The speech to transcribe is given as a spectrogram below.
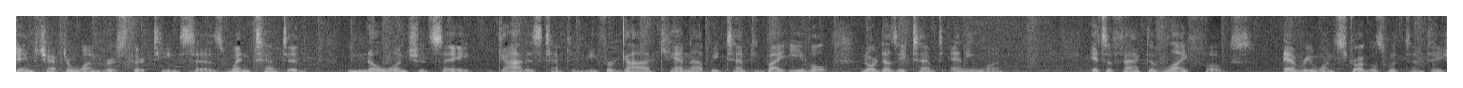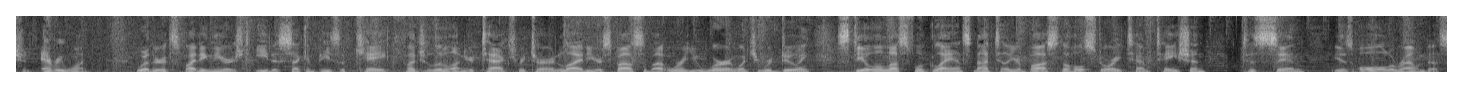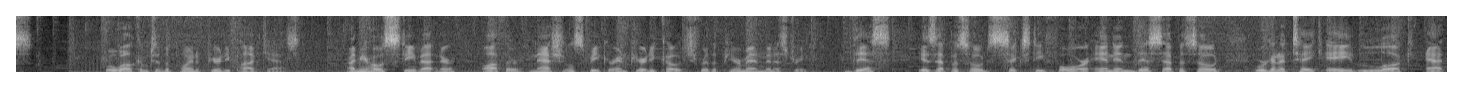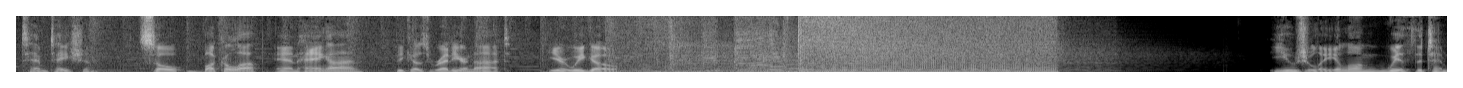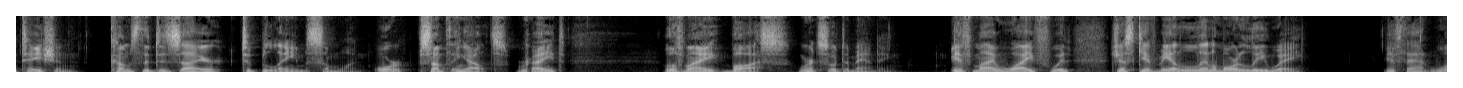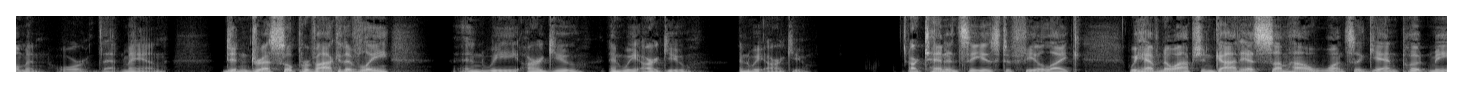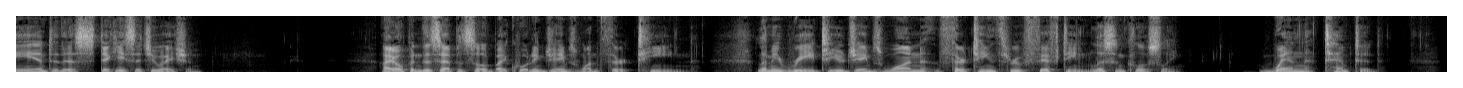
James chapter 1 verse 13 says, "When tempted, no one should say, God is tempting me, for God cannot be tempted by evil, nor does he tempt anyone." It's a fact of life, folks. Everyone struggles with temptation. Everyone. Whether it's fighting the urge to eat a second piece of cake, fudge a little on your tax return, lie to your spouse about where you were and what you were doing, steal a lustful glance, not tell your boss the whole story, temptation to sin is all around us. Well, welcome to the Point of Purity podcast. I'm your host, Steve Etner, author, national speaker, and purity coach for the Pure Man Ministry. This is episode 64, and in this episode, we're going to take a look at temptation. So buckle up and hang on, because ready or not, here we go. Usually, along with the temptation, comes the desire to blame someone or something else, right? Well, if my boss weren't so demanding, if my wife would just give me a little more leeway, if that woman or that man didn't dress so provocatively, and we argue and we argue and we argue. Our tendency is to feel like we have no option. God has somehow once again put me into this sticky situation. I opened this episode by quoting James 1:13. Let me read to you James 1:13 through 15. Listen closely. When tempted,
